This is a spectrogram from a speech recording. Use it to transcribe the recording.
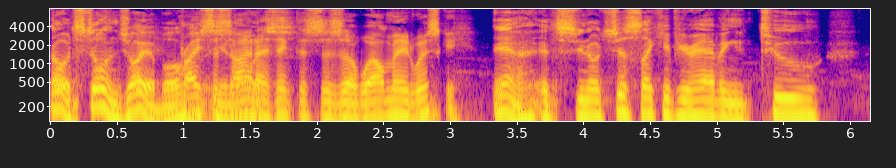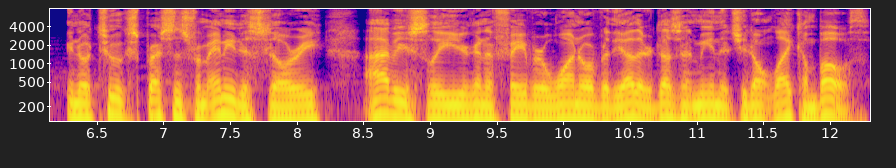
No, it's still enjoyable. price You know, aside, I think this is a well-made whiskey. Yeah, it's you know, it's just like if you're having two, you know, two expressions from any distillery. Obviously, you're going to favor one over the other. It doesn't mean that you don't like them both.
